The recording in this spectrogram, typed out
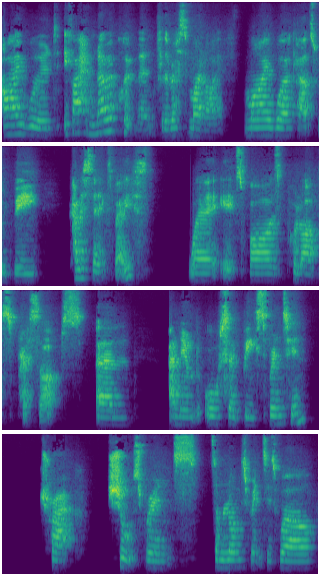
I would, if I had no equipment for the rest of my life, my workouts would be calisthenics based, where it's bars, pull ups, press ups, um, and it would also be sprinting, track, short sprints, some long sprints as well,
